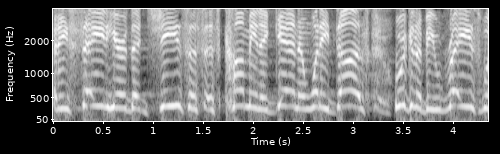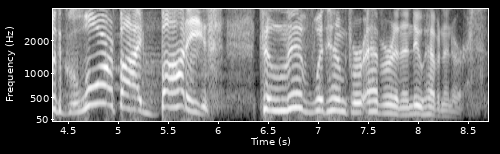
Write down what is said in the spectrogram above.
And He's saying here that Jesus is coming again, and when He does, we're going to be raised with glorified bodies to live with Him forever in a new heaven and earth.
